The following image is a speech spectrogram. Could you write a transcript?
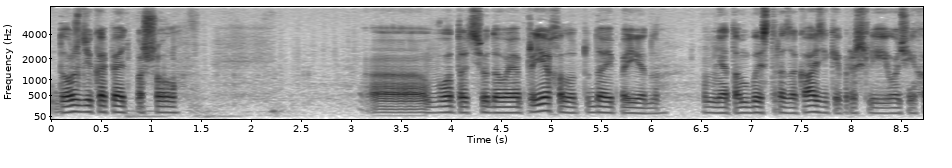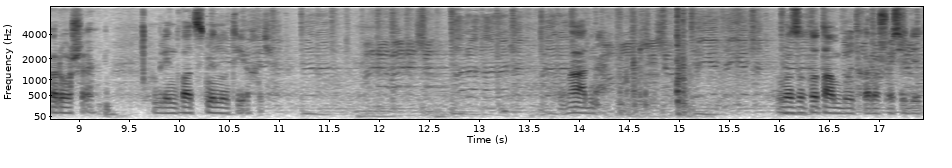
Дождик опять пошел. А, вот отсюда я приехал, вот туда и поеду. У меня там быстро заказики пришли и очень хорошие. Блин, 20 минут ехать. Ладно. Но зато там будет хорошо сидеть.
